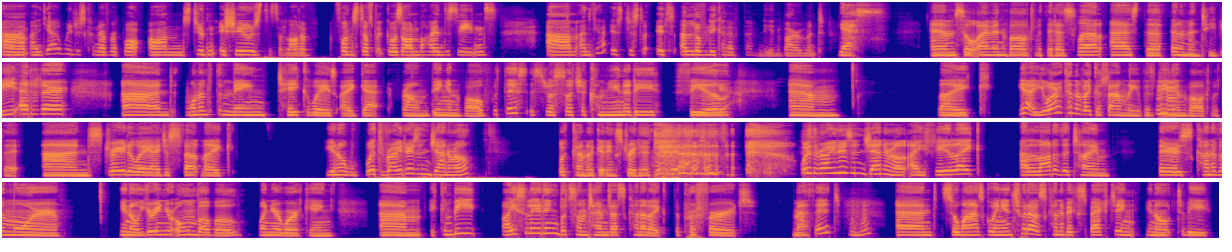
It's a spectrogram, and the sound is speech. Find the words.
Um, and yeah, we just kind of report on student issues. There's a lot of fun stuff that goes on behind the scenes. Um, and yeah, it's just it's a lovely kind of family environment. Yes. Um, so I'm involved with it as well as the film and TV editor. And one of the main takeaways I get from being involved with this is just such a community feel. Yeah. Um, like, yeah, you are kind of like a family with being Mhm. involved with it. And straight away, I just felt like, you know, with writers in general, we're kind of getting straight into it. with writers in general, I feel like a lot of the time there's kind of a more, you know, you're in your own bubble when you're working. Um, it can be isolating, but sometimes that's kind of like the preferred method. Mhm. And so when I was going into it, I was kind of expecting, you know, to be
